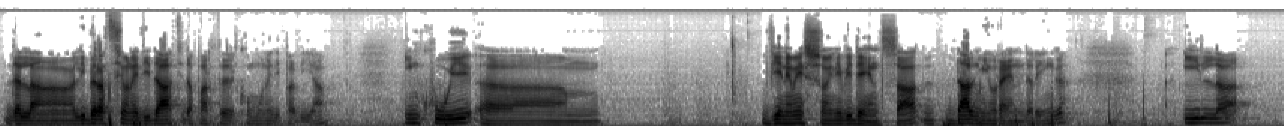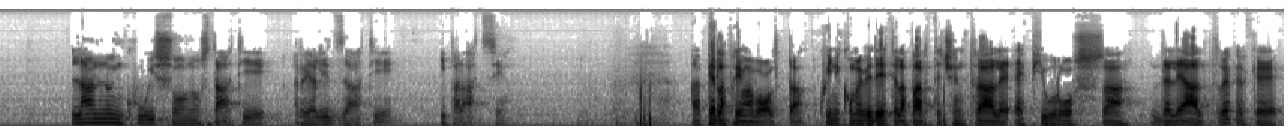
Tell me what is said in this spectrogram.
della, liberazione di dati da parte del comune di Pavia in cui uh, viene messo in evidenza dal mio rendering l'anno in cui sono stati realizzati i palazzi eh, per la prima volta. Quindi come vedete la parte centrale è più rossa delle altre perché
